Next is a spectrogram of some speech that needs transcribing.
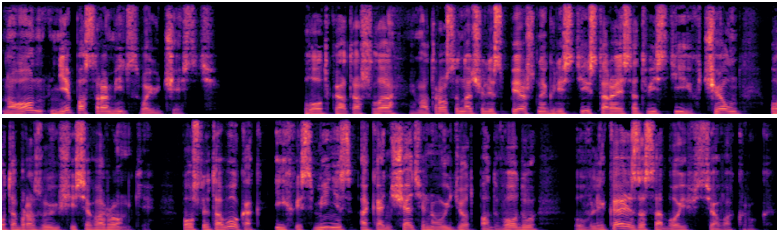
но он не посрамит свою честь. Лодка отошла, и матросы начали спешно грести, стараясь отвести их челн от образующейся воронки — после того, как их эсминец окончательно уйдет под воду, увлекая за собой все вокруг.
